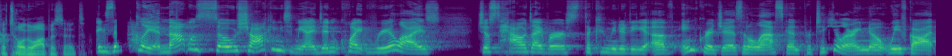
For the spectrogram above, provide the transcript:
the total opposite. Exactly. And that was so shocking to me. I didn't quite realize just how diverse the community of Anchorage is in Alaska in particular. I know we've got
